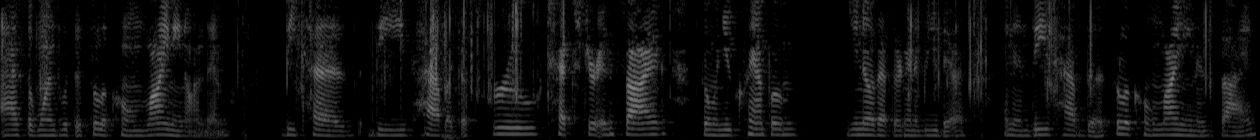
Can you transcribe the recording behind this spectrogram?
as the ones with the silicone lining on them because these have like a screw texture inside. So when you clamp them, you know that they're going to be there. And then these have the silicone lining inside.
